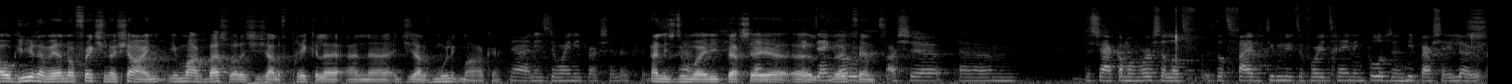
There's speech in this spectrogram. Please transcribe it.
ook hierin weer, no friction, no shine. Je mag best wel eens jezelf prikkelen en eh, het jezelf moeilijk maken. ja, en iets doen wat je niet per se leuk vindt. En iets doen wat je niet per se En eh, ik denk leuk ook vindt. als je. ehm, dus ja, ik kan me voorstellen dat, dat 5 of 10 minuten voor je training pull-ups doen niet per se leuk.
